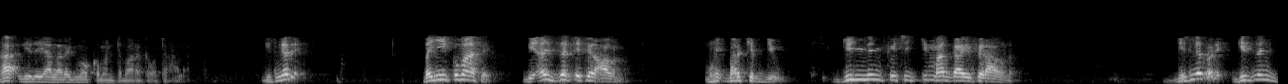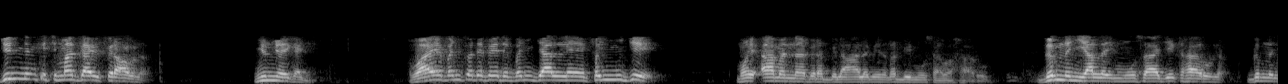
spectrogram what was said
ah lii de yàlla rek moo ko man tabaraka wa taala gis nga de ba ñuy commencé bi izzati firawn mooy barkeb diw giñ nañ ko ci ci màggaayu firawna gis nga ko de gis nañ giñ nañ ko ci màggaayu firawna ñun ñooy gañ waaye bañ ko defee de bañ jàllee fañ mujjee mooy amanna bi rabbil alamin rabbi Musa wa Harun gëm nañ yàlla yi Musa jeeg Haruna gëm nañ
